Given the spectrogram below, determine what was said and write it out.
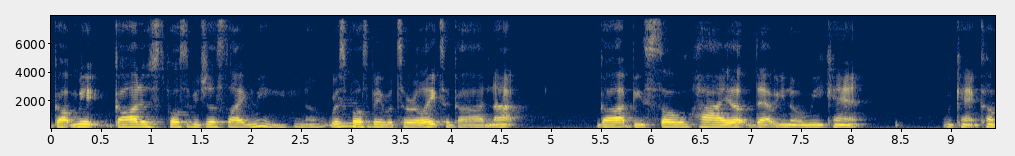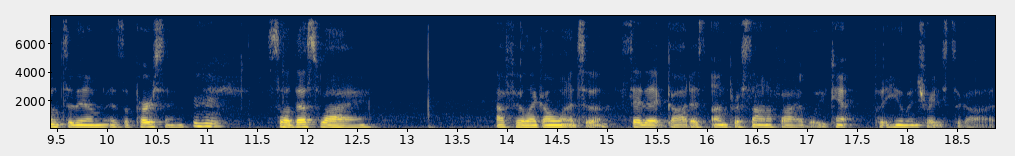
God me God is supposed to be just like me. You know, we're mm-hmm. supposed to be able to relate to God, not God be so high up that you know we can't we can't come to them as a person. Mm-hmm. So that's why I feel like I wanted to say that God is unpersonifiable. You can't put human traits to God.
